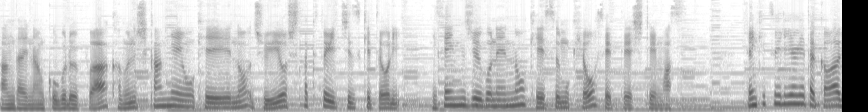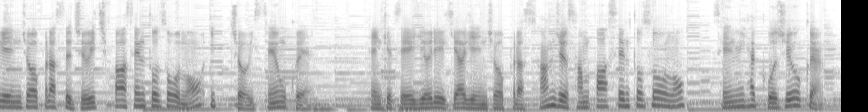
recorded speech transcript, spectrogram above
バンダイナムコグループは株主還元を経営の重要施策と位置づけており、2025年の係数目標を設定しています。連結売上高は現状プラス11%増の1兆1000億円。連結営業利益は現状プラス33%増の1250億円。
